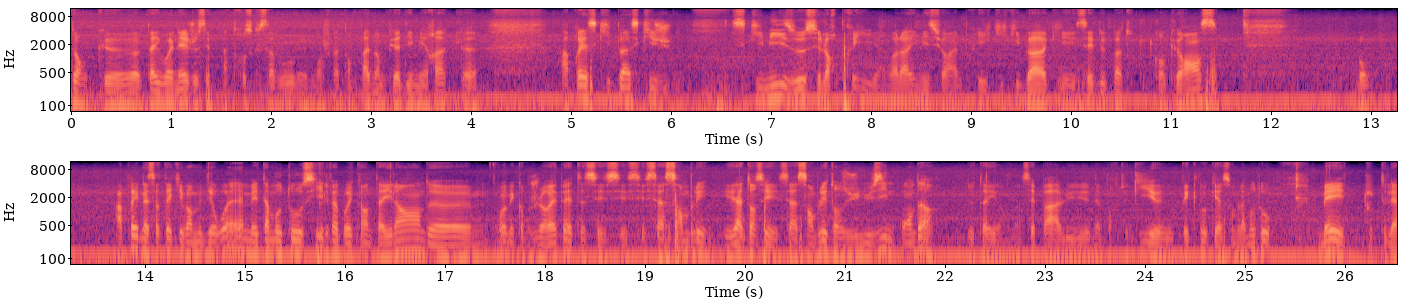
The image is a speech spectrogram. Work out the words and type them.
donc euh, taïwanais, je sais pas trop ce que ça vaut, mais bon, je m'attends pas non plus à des miracles. Après, ce qui ce qui, ce qui mise, eux, c'est leur prix. Voilà, ils misent sur un prix qui, qui bat, qui essaie de battre toute concurrence. Bon, après, il y en a certains qui vont me dire Ouais, mais ta moto aussi, elle est fabriquée en Thaïlande. Euh, ouais, mais comme je le répète, c'est assemblé. Et attention, c'est assemblé dans une usine Honda de Thaïlande. C'est pas n'importe qui, euh, Pecno, qui assemble la moto. Mais toutes les,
